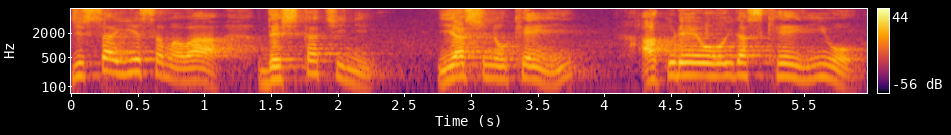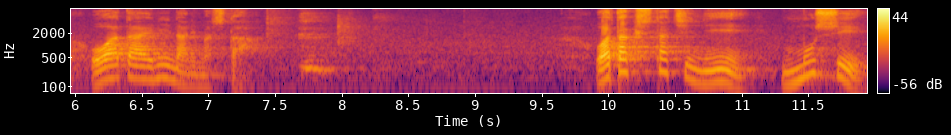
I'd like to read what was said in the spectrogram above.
実際イエス様は弟子たちに癒しの権威悪霊を追い出す権威をお与えになりました。私たちにもし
